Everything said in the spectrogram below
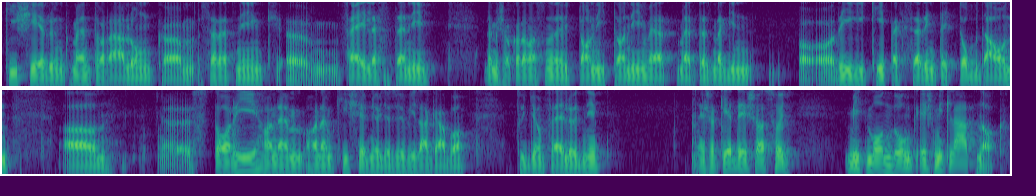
kísérünk, mentorálunk, um, szeretnénk um, fejleszteni. Nem is akarom azt mondani, hogy tanítani, mert, mert ez megint a régi képek szerint egy top-down story, hanem, hanem kísérni, hogy az ő világába tudjon fejlődni. És a kérdés az, hogy mit mondunk és mit látnak.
